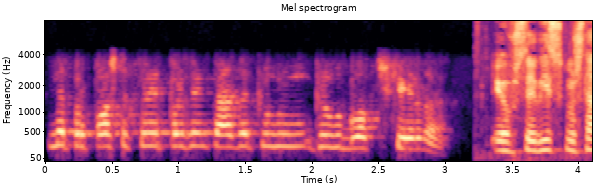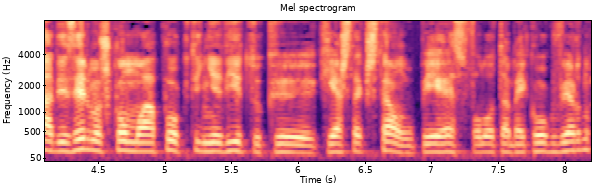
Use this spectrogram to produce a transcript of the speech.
na proposta que foi apresentada pelo, pelo Bloco de Esquerda. Eu percebi isso que me está a dizer, mas como há pouco tinha dito que, que esta questão, o PS falou também com o Governo,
